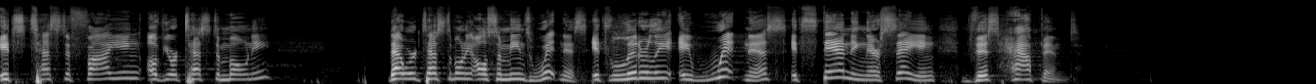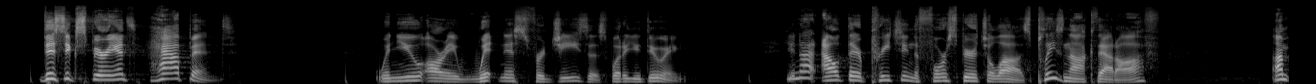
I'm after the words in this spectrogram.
It's testifying of your testimony that word testimony also means witness. It's literally a witness. It's standing there saying, This happened. This experience happened. When you are a witness for Jesus, what are you doing? You're not out there preaching the four spiritual laws. Please knock that off. I'm,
